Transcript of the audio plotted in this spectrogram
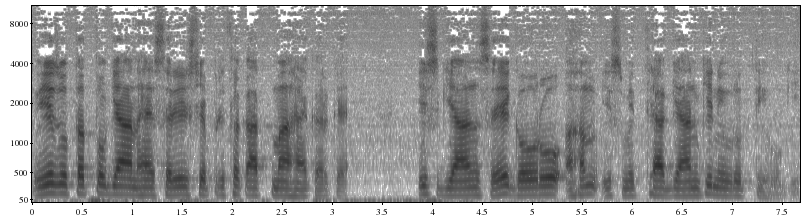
तो ये जो तत्व ज्ञान है, शरीर से पृथक आत्मा है करके, इस ज्ञान से गौरव अहम इस मिथ्या ज्ञान की निवृत्ति होगी।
